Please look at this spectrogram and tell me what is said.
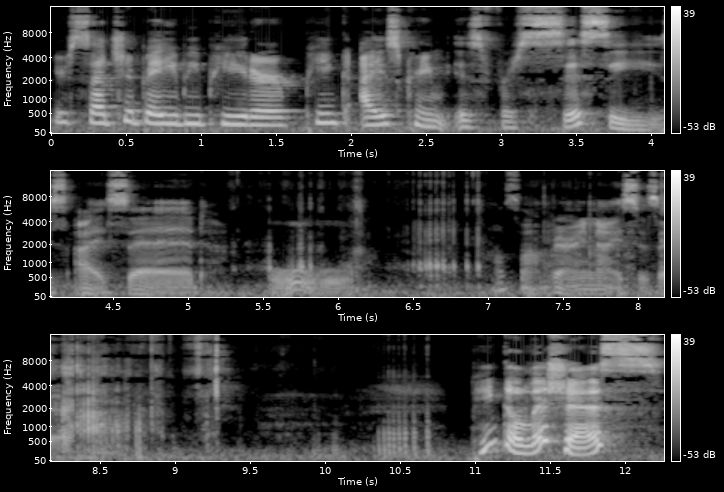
You're such a baby, Peter. Pink ice cream is for sissies, I said. Ooh. That's not very nice, is it? Pinkalicious,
